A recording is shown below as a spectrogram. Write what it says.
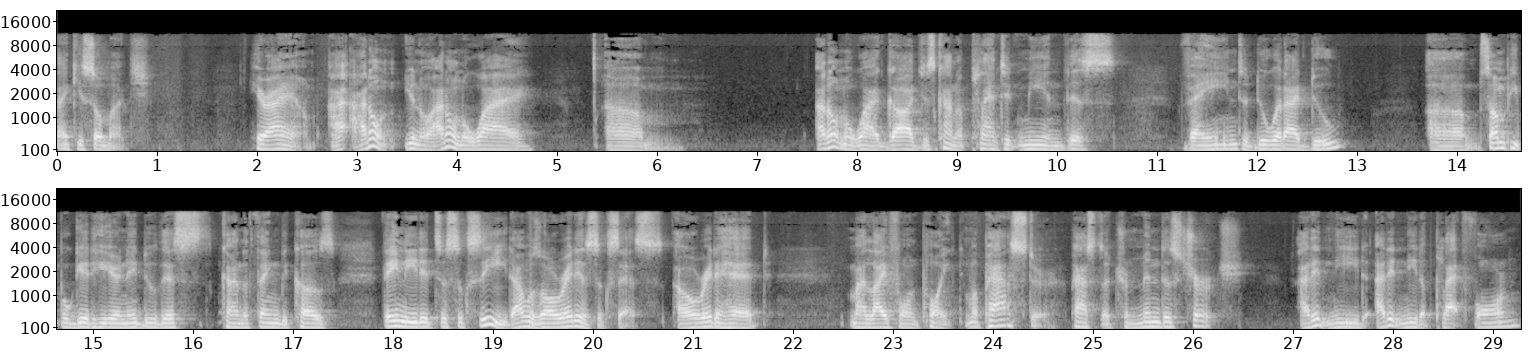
Thank you so much. Here I am. I, I don't, you know, I don't know why um, I don't know why God just kind of planted me in this vein to do what I do. Um, some people get here and they do this kind of thing because they needed to succeed. I was already a success. I already had my life on point. I'm a pastor, pastor a tremendous church. I didn't need I didn't need a platform.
